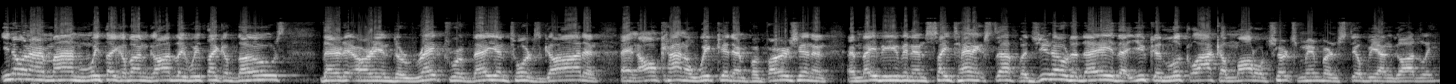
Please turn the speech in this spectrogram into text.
You know, in our mind, when we think of ungodly, we think of those that are in direct rebellion towards God and, and all kind of wicked and perversion and, and maybe even in satanic stuff. But you know today that you could look like a model church member and still be ungodly?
